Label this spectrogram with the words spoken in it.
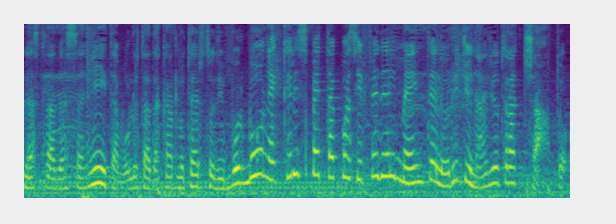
La strada Sannita, voluta da Carlo III di Borbone, che rispetta quasi fedelmente l'originario tracciato.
